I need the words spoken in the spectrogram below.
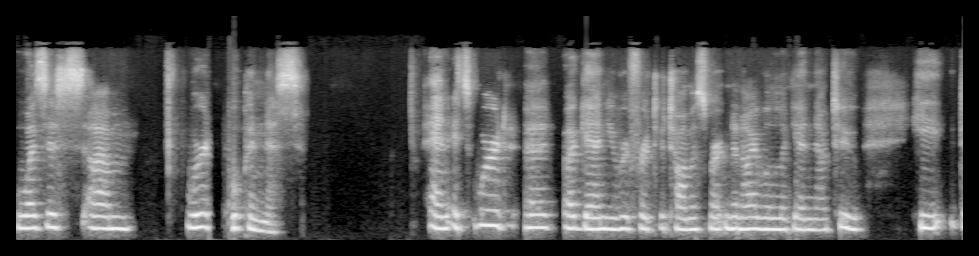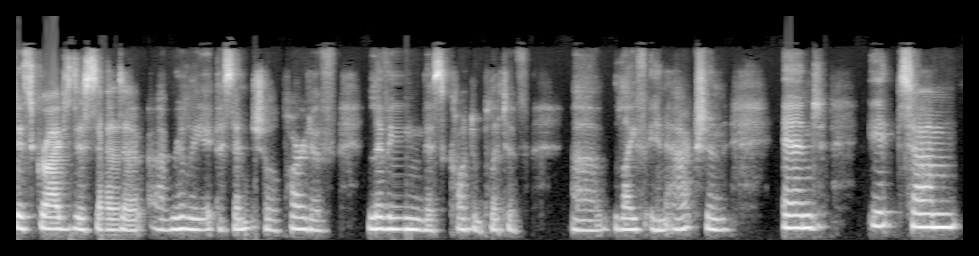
was this um, word openness. And it's word, uh, again, you referred to Thomas Merton, and I will again now too. He describes this as a, a really essential part of living this contemplative uh, life in action. And it's um,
